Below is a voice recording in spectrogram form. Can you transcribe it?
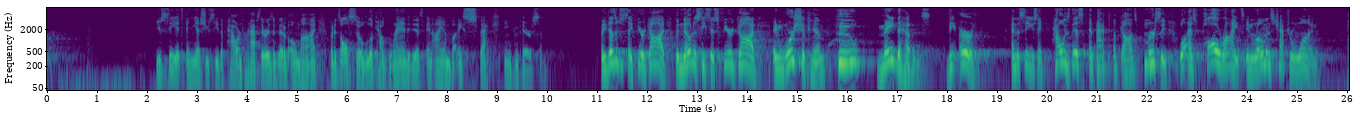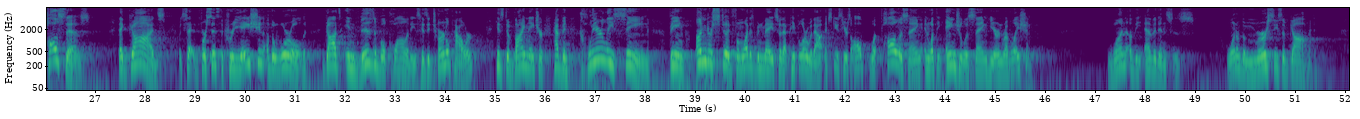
you see it, and yes, you see the power. And perhaps there is a bit of, oh my, but it's also, look how grand it is, and I am but a speck in comparison. But he doesn't just say, fear God, but notice he says, fear God and worship him who made the heavens, the earth, and the sea. You say, how is this an act of God's mercy? Well, as Paul writes in Romans chapter 1, Paul says that God's, for since the creation of the world, God's invisible qualities, his eternal power, his divine nature, have been clearly seen, being understood from what has been made so that people are without excuse. Here's all what Paul is saying and what the angel is saying here in Revelation. One of the evidences, one of the mercies of God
